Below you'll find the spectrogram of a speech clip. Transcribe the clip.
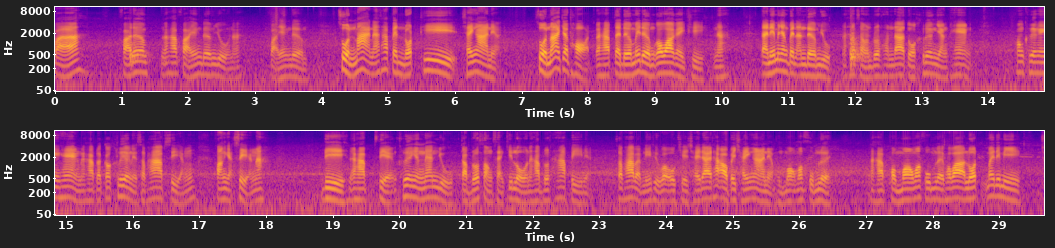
ฝาฝาเดิมนะครับ ฝายังเดิมอยู่นะ ฝายังเดิม ส่วนมากนะ ถ้าเป็นรถที่ใช้งานเนี่ย ส่วนมากจะถอดนะครับ แต่เดิมไม่เดิมก็ว่ากันอีกทีนะ แต่อันนี้มันยังเป็นอันเดิมอยู่นะครับสำหรับรถ Honda ตัวเครื่องยังแห้ง ห้องเครื่องแห้งๆนะครับ แล้วก็เครื่องเนี่ยสภาพเสียงฟังจากเสียงนะดีนะครับ เสียงเครื่องยังแน่นอยู่กับรถ 2 0 0 0 0กิโลนะครับ รถ 5 ปีเนี่ยสภาพแบบนี้ถือว่าโอเคใช้ได้ ถ้าเอาไปใช้งานเนี่ยผมมองว่าคุ้มเลยนะครับ ผมมองว่าคุ้มเลยเพราะว่ารถไม่ได้มีช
